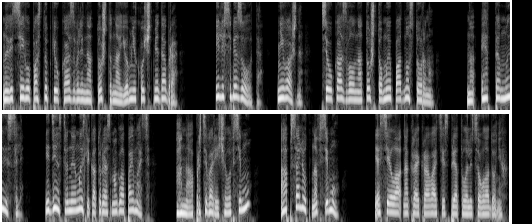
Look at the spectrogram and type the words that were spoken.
Но ведь все его поступки указывали на то, что наемник хочет мне добра. Или себе золото. Неважно. Все указывало на то, что мы по одну сторону. Но эта мысль Единственная мысль, которую я смогла поймать. Она противоречила всему. Абсолютно всему. Я села на край кровати и спрятала лицо в ладонях.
